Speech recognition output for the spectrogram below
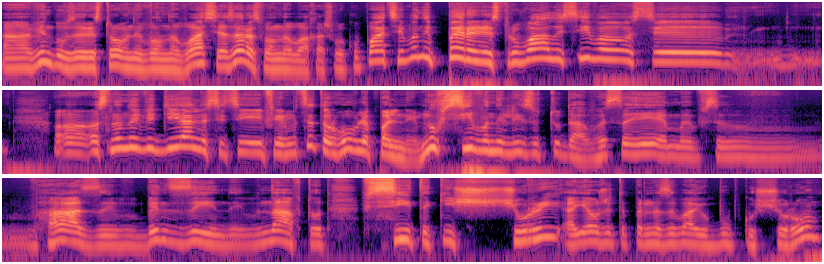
е, він був зареєстрований в Волновасі, а зараз Волновах аж в окупації. Вони перереєструвались і ось е, основний від діяльності цієї фірми це торговля пальним. Ну, всі вони лізуть туди, в ГСМ, в гази, в бензини, в нафту. От Всі такі щури, а я вже тепер називаю Бубку щуром.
